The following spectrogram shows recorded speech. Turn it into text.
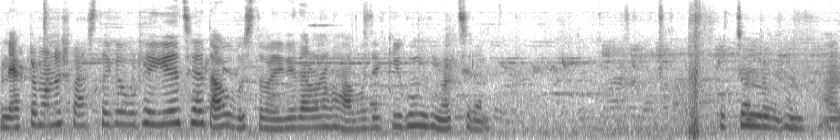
মানে একটা মানুষ পাঁচ থেকে উঠে গিয়েছে, তাও বুঝতে পারিনি। তার মানে ভাবো যে কী ঘুম ঘুমাচ্ছিলাম। প্রচণ্ড ঘুম। আর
